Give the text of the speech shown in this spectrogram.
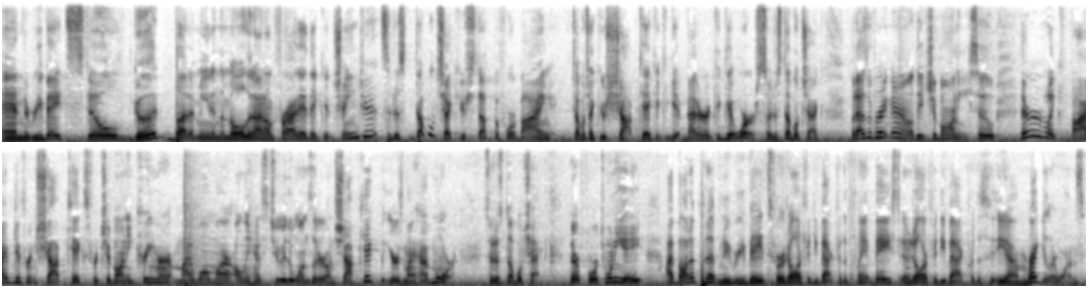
and the rebate's still good but i mean in the middle of the night on friday they could change it. So just double check your stuff before buying. Double check your Shopkick. it could get better. It could get worse. So just double check. But as of right now the chobani. So there are like five different Shopkicks for chobani. Creamer my walmart only has two of the ones that are on Shopkick, but yours might have more so just double check. They're 428. Ibotta put up new rebates for $1.50 back for the plant-based and $1.50 back for the um, regular ones.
